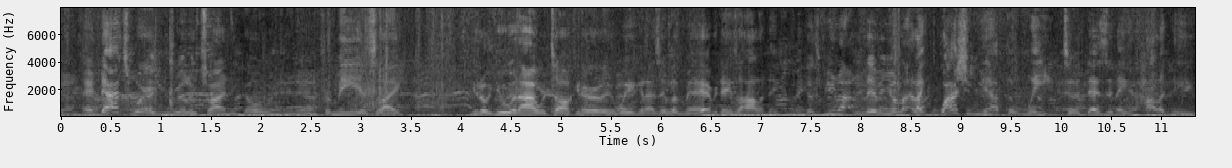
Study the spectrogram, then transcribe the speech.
Yeah. And that's where you're really trying to go. And, and, Yeah. and for me, it's like, you know, you and I were talking earlier the week, and I said, "Look, man, every day's a holiday for me." Because if you're not living your life, like, why should we have to wait to designate a holiday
